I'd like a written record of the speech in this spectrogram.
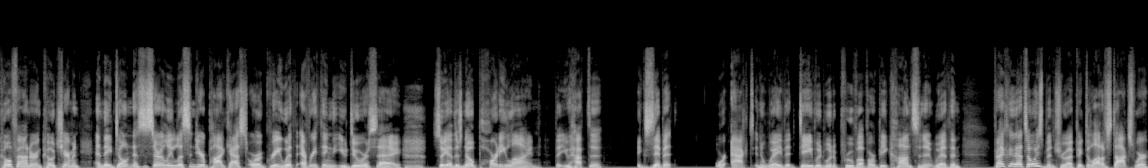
co founder and co chairman, and they don't necessarily listen to your podcast or agree with everything that you do or say. So, yeah, there's no party line that you have to exhibit or act in a way that David would approve of or be consonant with. And frankly, that's always been true. I picked a lot of stocks where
